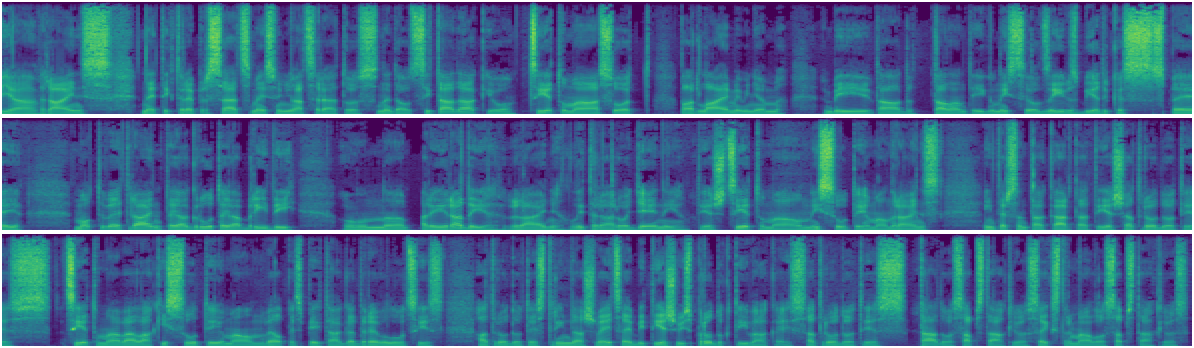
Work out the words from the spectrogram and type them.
Ja Rainis netiktu represēts, mēs viņu atcerētos nedaudz citādāk, jo cietumā esot par laimi viņam bija tāda talantīga un izcila dzīves biedra, kas spēja motivēt Raini tajā grūtajā brīdī un arī radīja Raina literāro ģēniju tieši cietumā un izsūtījumā. Un Rainis interesantā kārtā tieši atrodoties cietumā, vēlāk izsūtījumā un vēl pēc 5. gada revolūcijas atrodoties trimdā Šveicē, bija tieši visproduktīvākais, atrodoties tādos apstākļos, ekstremālos apstākļos.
